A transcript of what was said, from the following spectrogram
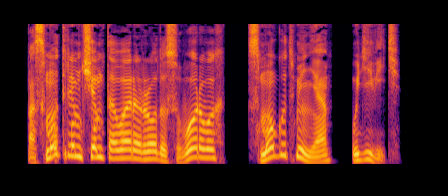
Посмотрим, чем товары рода Суворовых смогут меня удивить.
